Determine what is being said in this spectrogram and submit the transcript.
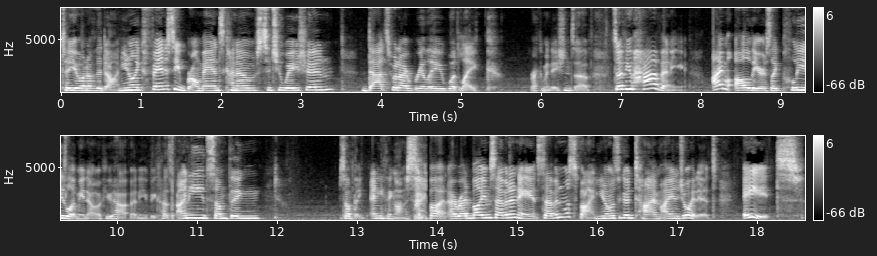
to Yona of the Dawn, you know, like fantasy romance kind of situation, that's what I really would like recommendations of. So if you have any, I'm all ears. Like, please let me know if you have any because I need something something, anything honestly. But I read volume 7 and 8. 7 was fine, you know, it was a good time, I enjoyed it. 8,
